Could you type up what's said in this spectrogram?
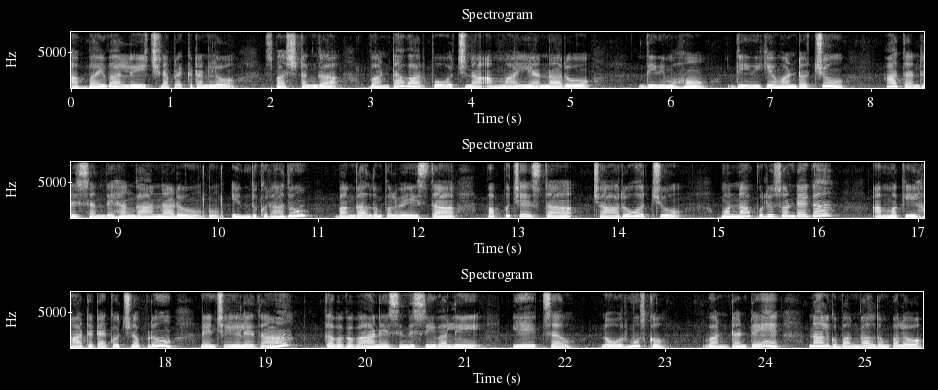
అబ్బాయి వాళ్ళు ఇచ్చిన ప్రకటనలో స్పష్టంగా వంట వార్పు వచ్చిన అమ్మాయి అన్నారు. దీని మొహం దీనికేం వంటొచ్చు ఆ తండ్రి సందేహంగా అన్నాడు. ఎందుకు రాదు? బంగాళదుంపలు వేయిస్తా పప్పు చేస్తా చారు వచ్చు. మొన్న పులుసుండేగా? అమ్మకి హార్ట్అటాక్ వచ్చినప్పుడు నేను చేయలేదా? గబగబా అనేసింది శ్రీవల్లి. ఏడ్చావు? నోరు మూసుకో. వంటంటే నాలుగు బంగాళదుంపలో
